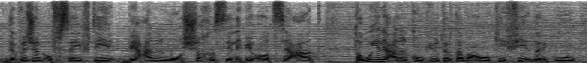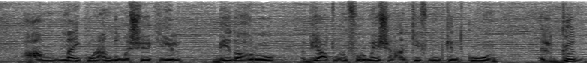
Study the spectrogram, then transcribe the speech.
division of safety بيعلموا الشخص اللي بيقعد ساعات طويلة على الكمبيوتر تبعه كيف يقدر يكون عم ما يكون عنده مشاكل بظهره بيعطوا information عن كيف ممكن تكون ال good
